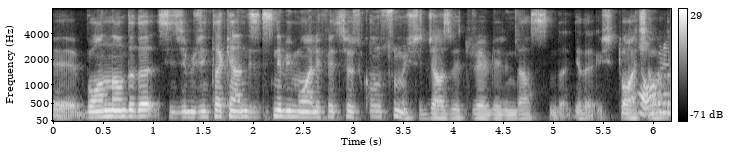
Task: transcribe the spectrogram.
E, bu anlamda da sizce müziğin ta kendisine bir muhalefet söz konusu mu işte caz ve türevlerinde aslında ya da işte doğaçlamada?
